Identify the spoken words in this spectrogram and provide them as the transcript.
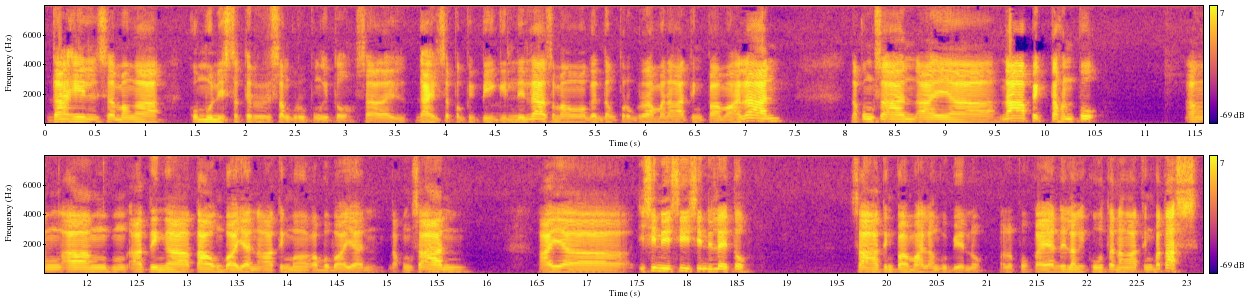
dahil sa mga komunista teroristang grupong ito. Sa, dahil sa pagpipigil nila sa mga magandang programa ng ating pamahalaan na kung saan ay ah, naapektahan po ang ang ating ah, taong bayan, ang ating mga kababayan na kung saan ay ah, isinisisi nila ito sa ating pamahalang gobyerno. Ano po, kaya nilang ikutan ng ating batas.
